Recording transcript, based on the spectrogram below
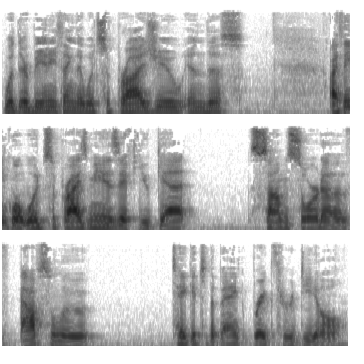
Would there be anything that would surprise you in this? I think what would surprise me is if you get some sort of absolute take it to the bank breakthrough deal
